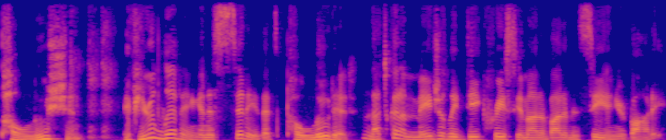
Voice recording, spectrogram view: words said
pollution. If you're living in a city that's polluted, that's going to majorly decrease the amount of vitamin C in your body.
